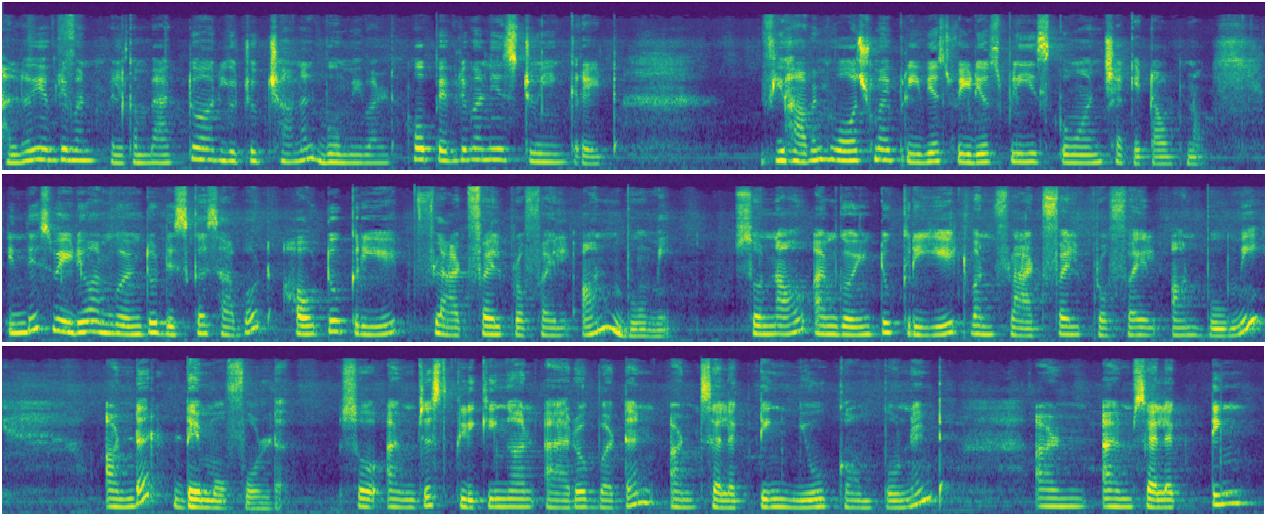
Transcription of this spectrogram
Hello everyone, welcome back to our YouTube channel Boomi World. Hope everyone is doing great. If you haven't watched my previous videos, please go and check it out now. In this video, I'm going to discuss about how to create flat file profile on Boomi. So now I'm going to create one flat file profile on Boomi under demo folder. So I'm just clicking on arrow button and selecting new component and I'm selecting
